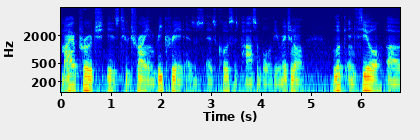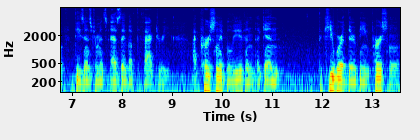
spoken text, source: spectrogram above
my approach is to try and recreate as, as close as possible the original look and feel of these instruments as they left the factory. I personally believe, and again, the key word there being personal,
